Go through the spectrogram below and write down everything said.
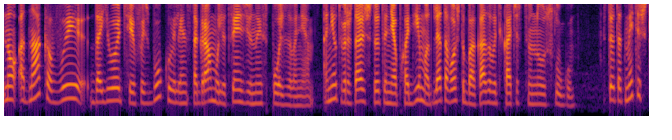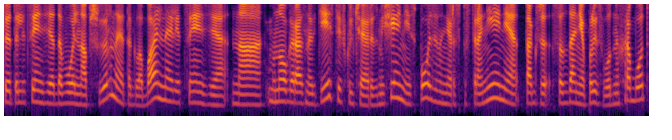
Но, однако, вы даете Фейсбуку или Инстаграму лицензию на использование. Они утверждают, что это необходимо для того, чтобы оказывать качественную услугу. Стоит отметить, что эта лицензия довольно обширная, это глобальная лицензия на много разных действий, включая размещение, использование, распространение, также создание производных работ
